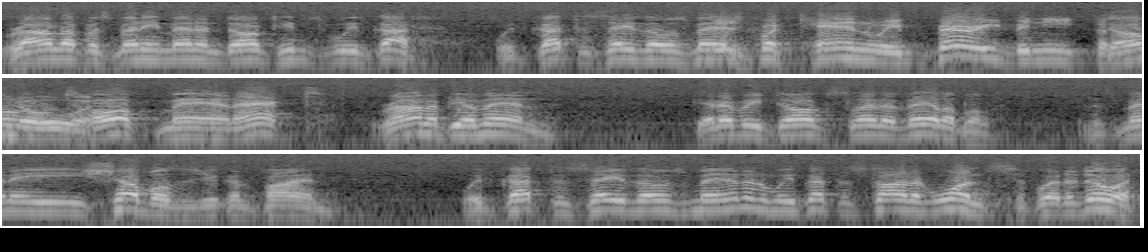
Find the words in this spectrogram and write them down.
Round up as many men and dog teams as we've got. We've got to save those men. Yes, but can we? Buried beneath the Don't snow. talk, man. Act. Round up your men. Get every dog sled available. And as many shovels as you can find. We've got to save those men, and we've got to start at once if we're to do it.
